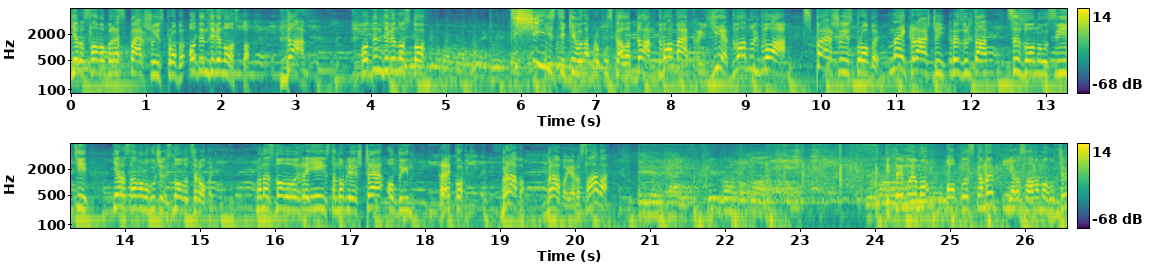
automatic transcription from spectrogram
Ярослава бере з першої спроби. 1.90. Дан. 1,96, які вона пропускала. Дан, 2 метри. Є 2,02 з першої спроби. Найкращий результат сезону у світі. Ярослава Могучих знову це робить. Вона знову виграє і встановлює ще один рекорд. Браво! Браво, Ярослава! Підтримуємо оплесками Ярослава Могучих.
